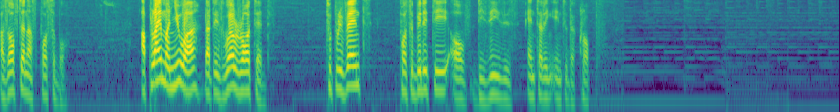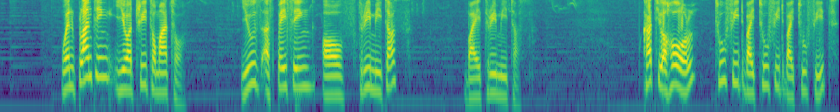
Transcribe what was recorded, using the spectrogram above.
as often as possible. Apply manure that is well rotted to prevent possibility of diseases entering into the crop. When planting your tree tomato, use a spacing of 3 meters by 3 meters. Cut your hole 2 feet by 2 feet by 2 feet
